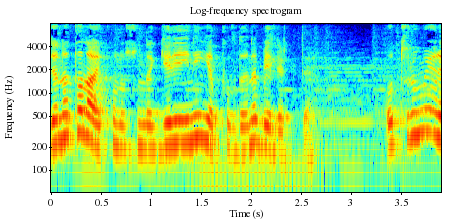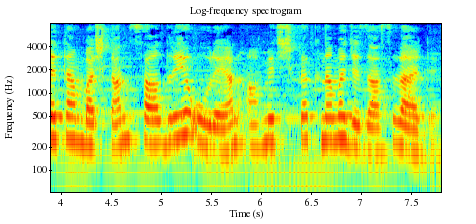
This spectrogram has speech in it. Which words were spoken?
Can Atalay konusunda gereğinin yapıldığını belirtti. Oturumu yöneten başkan saldırıya uğrayan Ahmet Şık'a kınama cezası verdi.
